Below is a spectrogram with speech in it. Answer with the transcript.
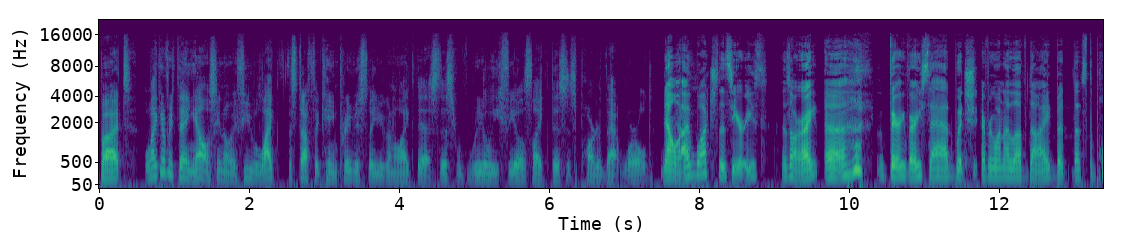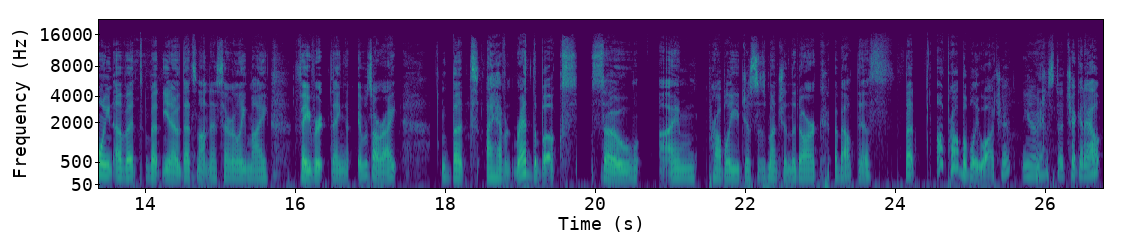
But like everything else, you know, if you like the stuff that came previously, you're going to like this. This really feels like this is part of that world. Now, I watched the series. It's all right. Uh, very, very sad, which everyone I love died, but that's the point of it. But, you know, that's not necessarily my favorite thing. It was all right. But I haven't read the books, so I'm probably just as much in the dark about this. But I'll probably watch it, you know, just to check it out.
